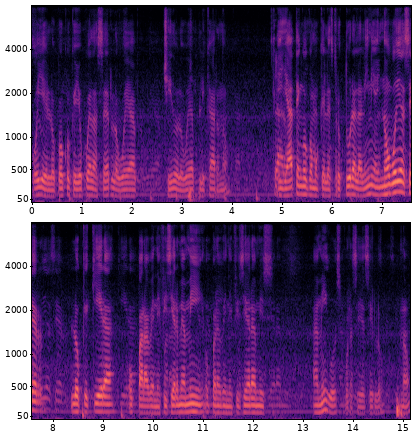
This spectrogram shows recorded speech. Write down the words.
oye, lo poco que yo pueda hacer lo voy a, chido, lo voy a aplicar, ¿no? Y ya tengo como que la estructura, la línea, y no voy a hacer lo que quiera o para beneficiarme a mí o para beneficiar a mis amigos, por así decirlo, ¿no?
